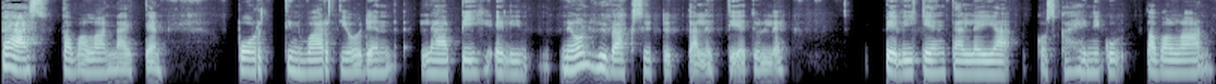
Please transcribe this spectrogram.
päässyt tavallaan näiden porttinvartioiden läpi, eli ne on hyväksytty tälle tietylle pelikentälle, ja koska he niin kuin tavallaan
